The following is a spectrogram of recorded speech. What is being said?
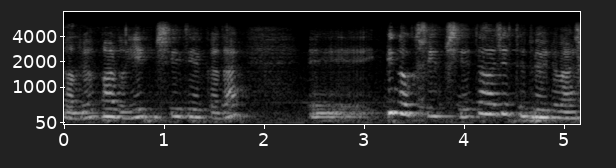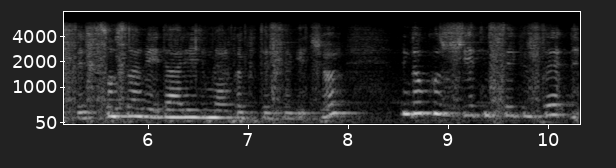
kalıyor. Pardon 77'ye kadar. Ee, 1977'de Hacettepe Üniversitesi Sosyal ve İdari İlimler Fakültesi'ne geçiyor. 1978'de e,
